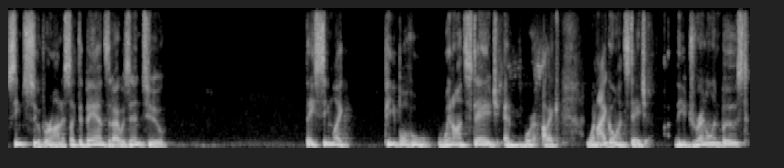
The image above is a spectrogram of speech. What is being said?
seemed super honest. Like the bands that I was into, they seem like people who went on stage and were like, when I go on stage, the adrenaline boost,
